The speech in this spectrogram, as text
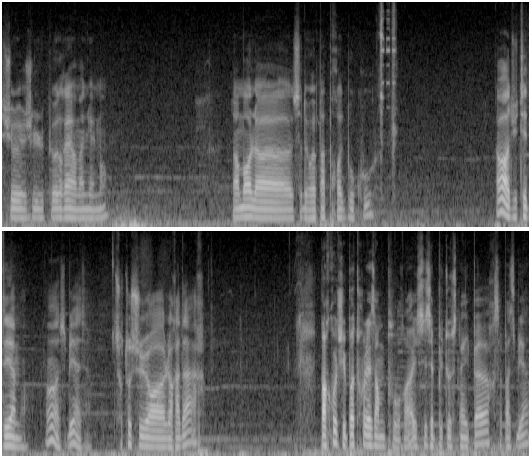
je, je le uploaderai manuellement. Normalement, ça devrait pas prod beaucoup. Oh, du TDM. Oh, c'est bien ça. Surtout sur euh, le radar. Par contre, j'ai pas trop les armes pour. Euh, ici, c'est plutôt sniper, ça passe bien.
